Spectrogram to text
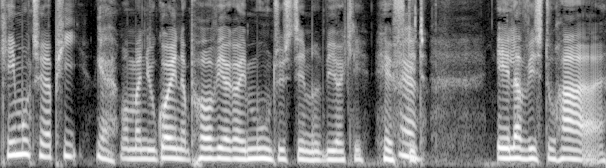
kemoterapi, Ja. hvor man jo går ind og påvirker immunsystemet virkelig hæftigt. Ja. Eller hvis du har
